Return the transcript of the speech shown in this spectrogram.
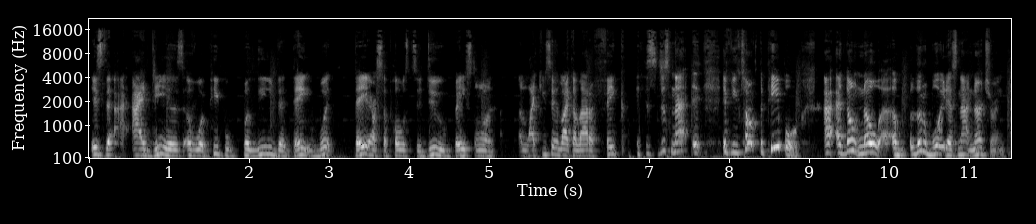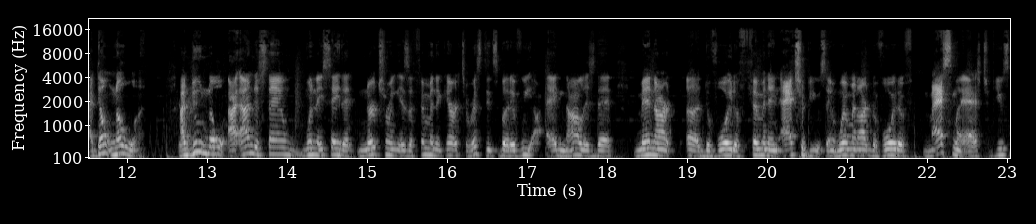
It's the ideas of what people believe that they what they are supposed to do based on like you said, like a lot of fake. It's just not. if you talk to people, I, I don't know a, a, little boy that's not nurturing. I don't know one. I do know. I understand when they say that nurturing is a feminine characteristics, but if we acknowledge that men aren't uh, devoid of feminine attributes and women are devoid of masculine attributes,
